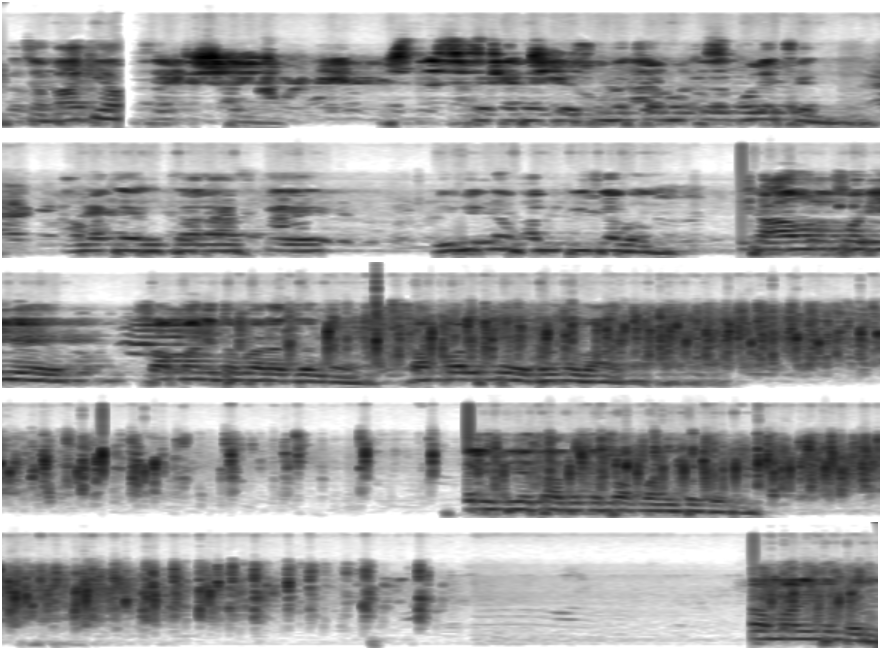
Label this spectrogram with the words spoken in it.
আচ্ছা বলেছেন। আমাদের যারা আজকে বিভিন্নভাবে ডিজেবল করিয়ে সম্মানিত করার জন্য সকলকে ধন্যবাদ। দিয়ে তাদেরকে সম্মানিত করি। সম্মানিত করি।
